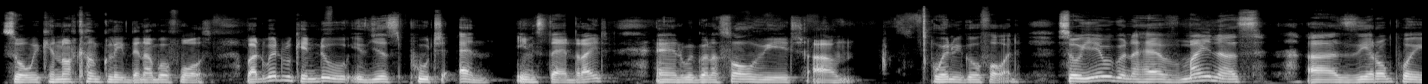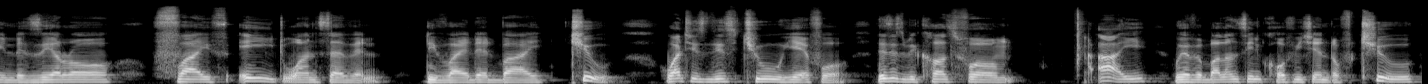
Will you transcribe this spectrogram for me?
So we cannot calculate the number of moles. But what we can do is just put n instead, right? And we're gonna solve it um, when we go forward. So here we're gonna have minus uh, 0.05817 divided by 2. What is this 2 here for? This is because for I, we have a balancing coefficient of 2,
